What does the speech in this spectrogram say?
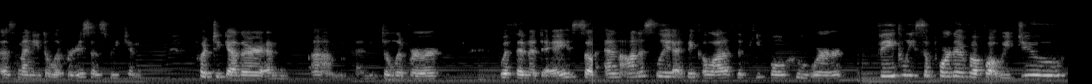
as many deliveries as we can put together and um, and deliver within a day. So, and honestly, I think a lot of the people who were vaguely supportive of what we do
